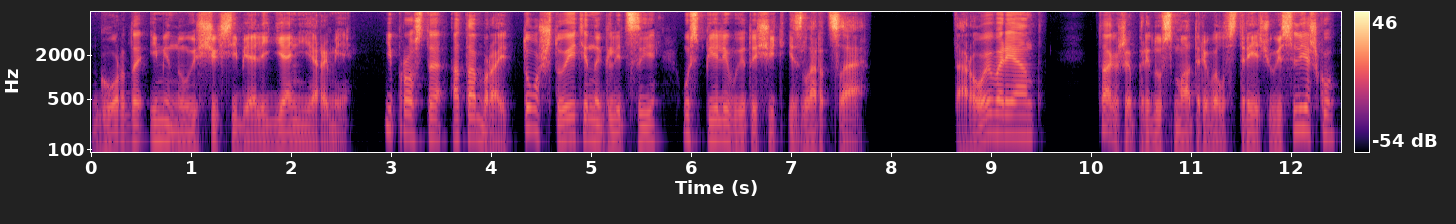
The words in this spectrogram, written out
гордо именующих себя легионерами, и просто отобрать то, что эти наглецы успели вытащить из ларца. Второй вариант также предусматривал встречу и слежку,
